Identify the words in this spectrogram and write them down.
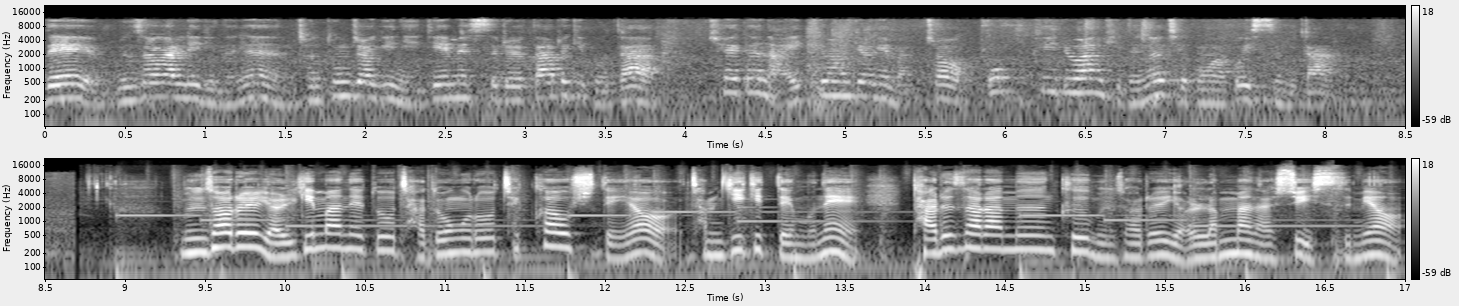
네, 문서 관리 기능은 전통적인 EDMS를 따르기보다 최근 IT 환경에 맞춰 꼭 필요한 기능을 제공하고 있습니다. 문서를 열기만 해도 자동으로 체크아웃이 되어 잠기기 때문에 다른 사람은 그 문서를 열람만 할 수 있으며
